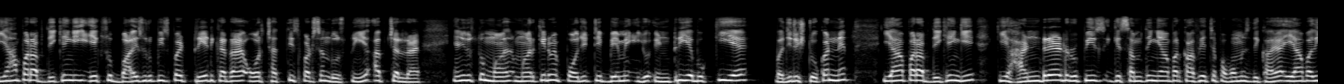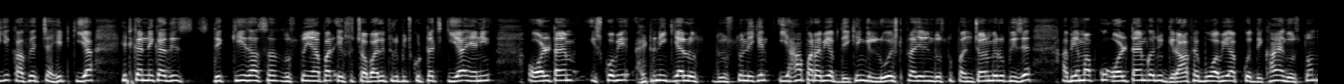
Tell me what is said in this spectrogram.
यहाँ पर आप देखेंगे कि एक सौ पर ट्रेड कर रहा है और छत्तीस दोस्तों ये अब चल रहा है। यानी दोस्तों मार्केट में पॉजिटिव वे में जो एंट्री है बुक की है। वजीरिश टोकन ने। यहाँ पर आप देखेंगे कि हंड्रेड रुपीज़ के समथिंग यहाँ पर काफ़ी अच्छा परफॉर्मेंस दिखाया। यहाँ पर देखिए काफ़ी अच्छा हिट किया। हिट करने का के साथ साथ दोस्तों यहाँ पर एक सौ को टच किया। यानी ऑल टाइम इसको भी हिट नहीं किया दोस्तों। लेकिन यहाँ पर अभी आप देखेंगे लोएस्ट प्राइस दोस्तों पंचानवे रुपीज़ है। अभी हम आपको ऑल टाइम का जो ग्राफ है वो अभी आपको दिखाएँ दोस्तों।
